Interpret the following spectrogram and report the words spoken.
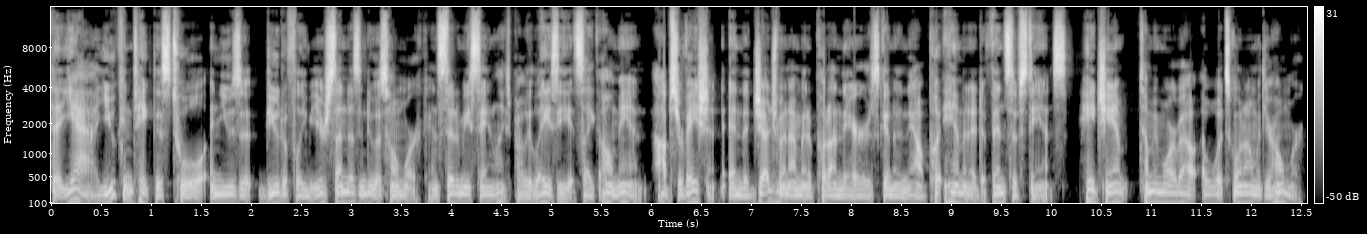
that, yeah, you can take this tool and use it beautifully. Your son doesn't do his homework. Instead of me saying, well, he's probably lazy, it's like, oh man, observation. And the judgment I'm going to put on there is going to now put him in a defensive stance. Hey, champ, tell me more about uh, what's going on with your homework.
